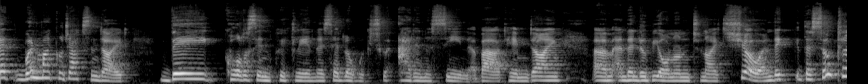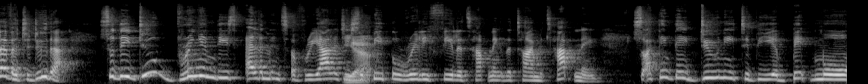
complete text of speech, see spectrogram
let when Michael Jackson died, they called us in quickly and they said, "Look, we're just going to add in a scene about him dying, um, and then they'll be on on tonight's show." And they they're so clever to do that. So they do bring in these elements of reality, Yeah. so people really feel it's happening at the time it's happening. So I think they do need to be a bit more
